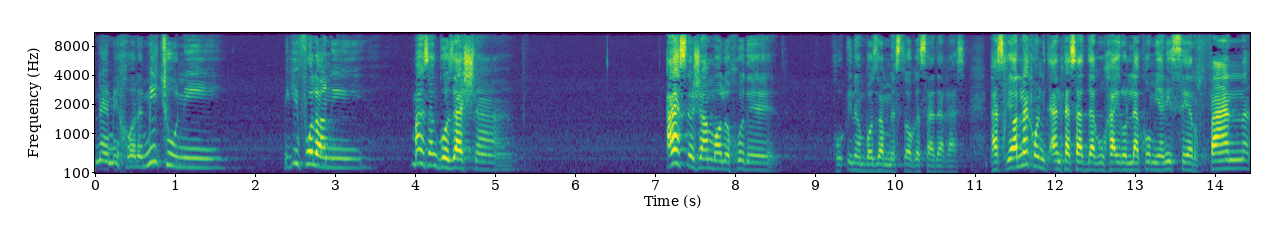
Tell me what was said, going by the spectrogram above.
نمی‌خوره می‌تونی؟ میگی فلانی؟ من اصلا گذشتم. اصلش هم مال خودت. خب اینم بازم مستاق صدقه است. پس خیال نکنید ان تصدقوا خیر لکم یعنی صرفا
